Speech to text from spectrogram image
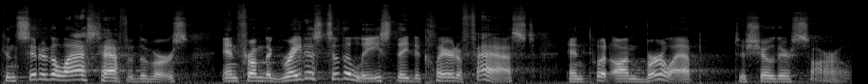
consider the last half of the verse. And from the greatest to the least, they declared a fast and put on burlap to show their sorrow.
